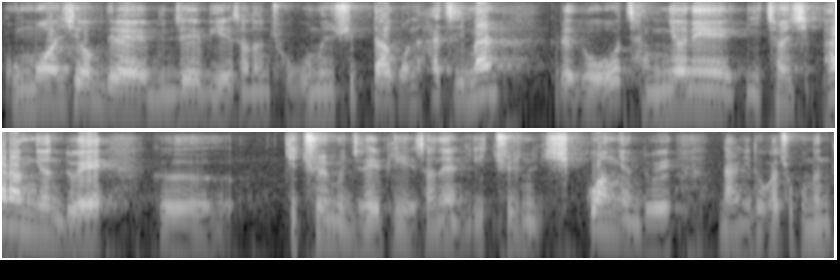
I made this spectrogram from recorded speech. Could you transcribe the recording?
공무원 시험들의 문제에 비해서는 조금은 쉽다곤 하지만 그래도 작년에 2018학년도에 그 기출 문제에 비해서는 2019학년도의 난이도가 조금은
